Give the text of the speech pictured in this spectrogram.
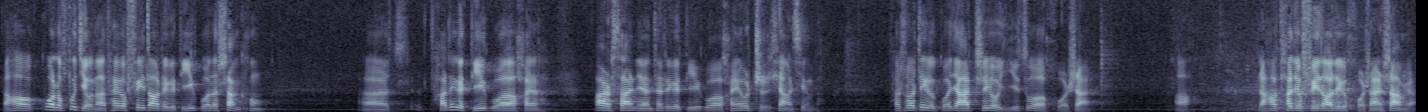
然后过了不久呢，他又飞到这个敌国的上空，呃，他这个敌国很二三年，他这个敌国很有指向性的。他说这个国家只有一座火山，啊，然后他就飞到这个火山上面，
